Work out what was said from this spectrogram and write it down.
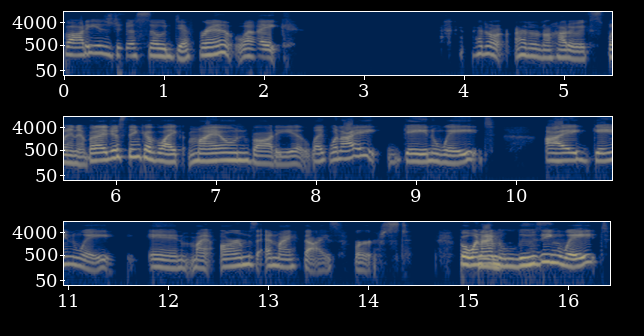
body is just so different like I don't I don't know how to explain it, but I just think of like my own body. Like when I gain weight, I gain weight in my arms and my thighs first. But when I'm Mm. losing weight,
